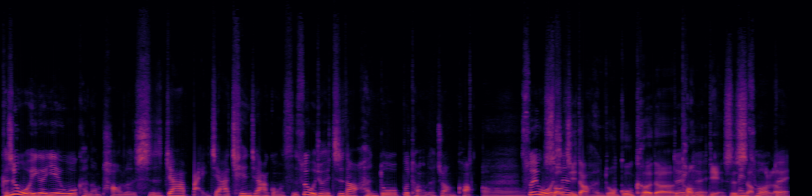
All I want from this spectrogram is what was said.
可是我一个业务，可能跑了十家、百家、千家公司，所以我就会知道很多不同的状况。哦，所以我收集到很多顾客的痛点是什么了，对，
